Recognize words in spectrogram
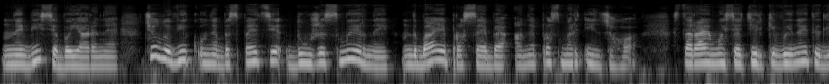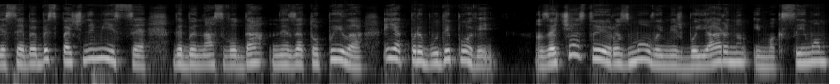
Не бійся, боярине, чоловік у небезпеці дуже смирний, дбає про себе, а не про смерть іншого. Стараємося тільки винайти для себе безпечне місце, де би нас вода не затопила, як прибуде повінь. За частої розмови між боярином і Максимом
